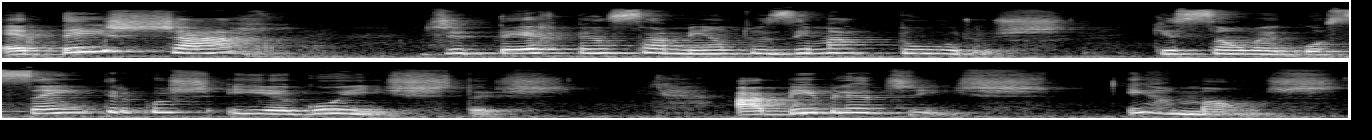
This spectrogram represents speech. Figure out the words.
é deixar de ter pensamentos imaturos, que são egocêntricos e egoístas. A Bíblia diz: Irmãos,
